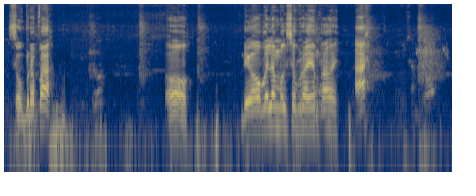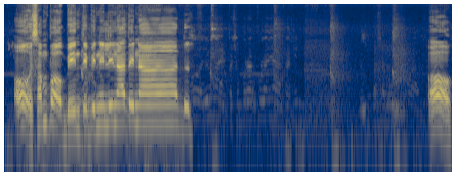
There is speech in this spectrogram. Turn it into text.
sobra pa. Oh, di okay lang magsobra yung kahoy. Ha? Oh, 10, 20 binili natin na... Oh,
